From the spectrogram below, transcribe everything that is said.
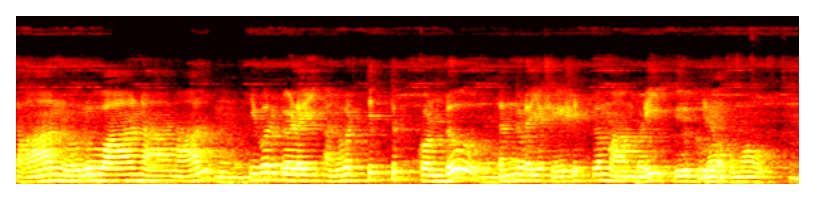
தான் ஒருவானானால் ம். இவர்களை அனுவர்த்தித்துக் கொண்டு தன்னுடைய சேஷித்துவம் ஆம்படி இருக்குமோ? இருக்குமோ ம்.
